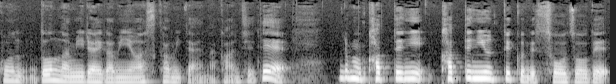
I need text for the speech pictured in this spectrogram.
こんどんな未来が見えますか？みたいな感じででも勝手に勝手に言っていくんです想像で。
